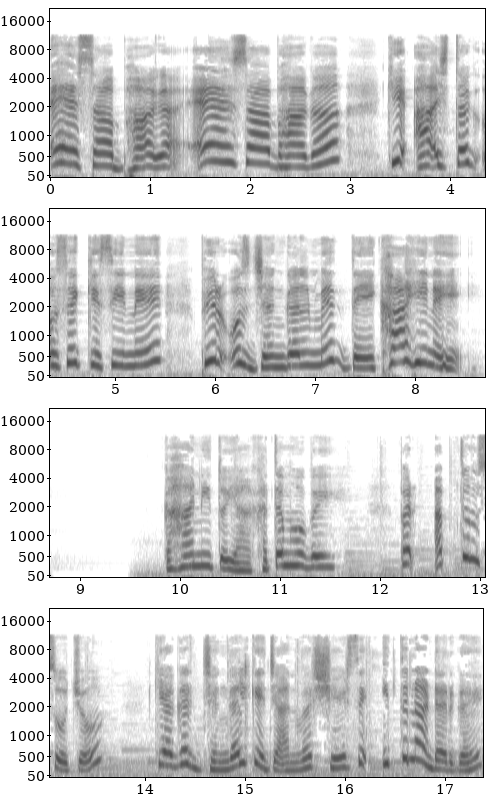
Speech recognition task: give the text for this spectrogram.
ऐसा भागा ऐसा भागा कि आज तक उसे किसी ने फिर उस जंगल में देखा ही नहीं। कहानी तो यहाँ खत्म हो गई। पर अब तुम सोचो कि अगर जंगल के जानवर शेर से इतना डर गए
